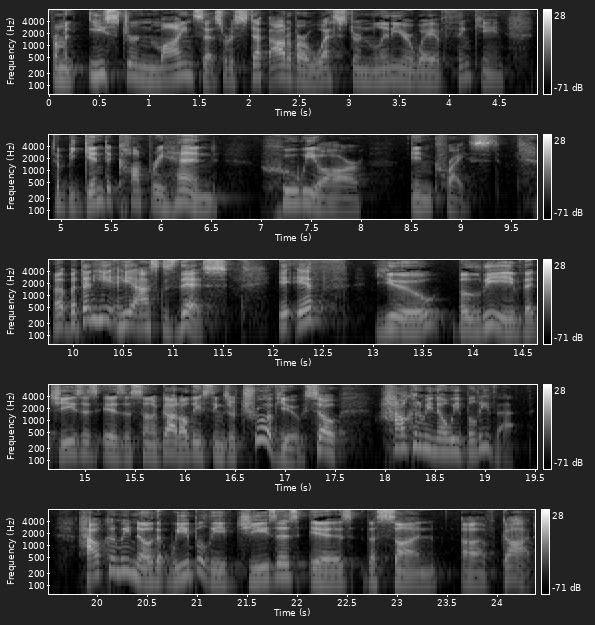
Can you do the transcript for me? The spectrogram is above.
from an Eastern mindset, sort of step out of our Western linear way of thinking to begin to comprehend who we are in Christ. Uh, but then he, he asks this if you believe that Jesus is the Son of God, all these things are true of you. So, how can we know we believe that? How can we know that we believe Jesus is the Son of God?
